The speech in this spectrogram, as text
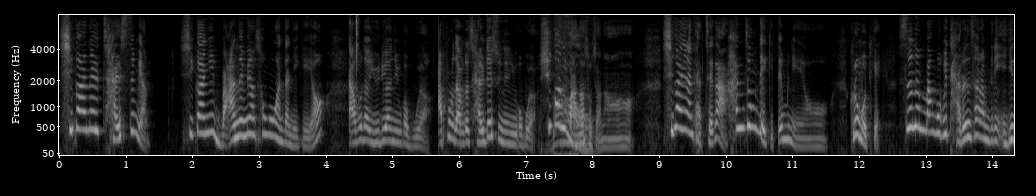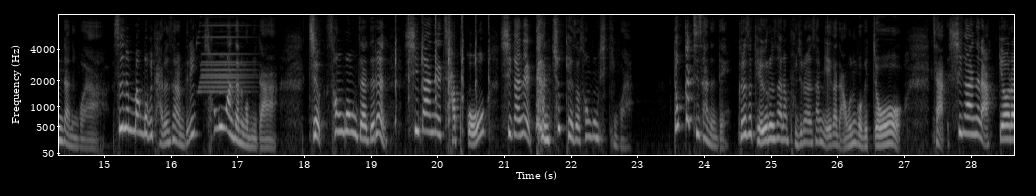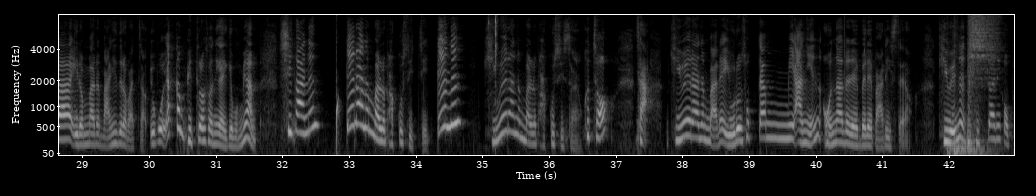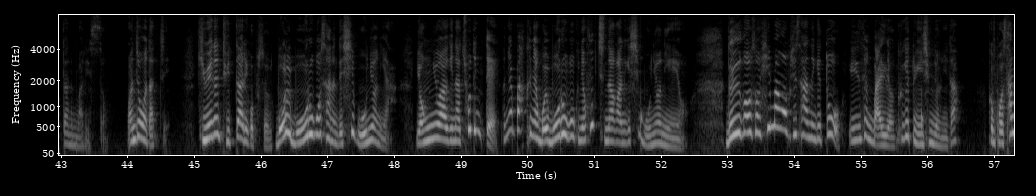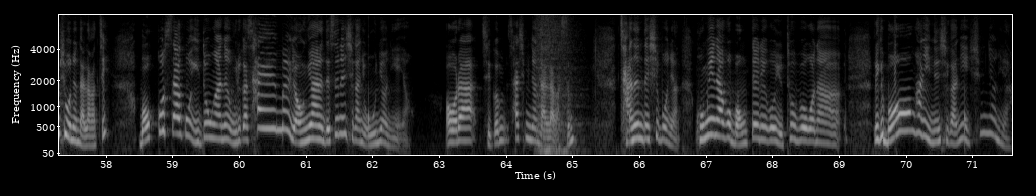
시간을 잘 쓰면, 시간이 많으면 성공한다는 얘기예요. 나보다 유리한 이유가 뭐야? 앞으로 나보다 잘 될 수 있는 이유가 뭐야? 시간이 많아서잖아. 시간이란 자체가 한정돼 있기 때문이에요. 그럼 어떻게? 쓰는 방법이 다른 사람들이 이긴다는 거야. 쓰는 방법이 다른 사람들이 성공한다는 겁니다. 즉, 성공자들은 시간을 잡고 시간을 단축해서 성공시킨 거야. 똑같이 사는데. 그래서 게으른 사람, 부지런한 사람 얘가 나오는 거겠죠. 자, 시간을 아껴라 이런 말을 많이 들어봤죠. 요거 약간 비틀어서 언니가 얘기해 보면 시간은 때라는 말로 바꿀 수 있지. 때는 기회라는 말로 바꿀 수 있어요. 그쵸? 자, 기회라는 말에 이런 속담이 아닌 어나르 레벨의 말이 있어요. 기회는 뒷다리가 없다는 말이 있어. 완전 와닿지? 기회는 뒷다리가 없어요. 뭘 모르고 사는데 15년이야. 영유아기나 초딩 때 그냥 막 그냥 뭘 모르고 그냥 훅 지나가는 게 15년이에요. 늙어서 희망 없이 사는 게 또 인생 말년. 그게 또 20년이다? 그럼 벌써 35년 날라갔지? 먹고 싸고 이동하는 우리가 삶을 영위하는 데 쓰는 시간이 5년이에요. 어라 지금 40년 날라갔음. 자는데 15년. 고민하고 멍 때리고 유튜브 보거나 이렇게 멍하니 있는 시간이 10년이야.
